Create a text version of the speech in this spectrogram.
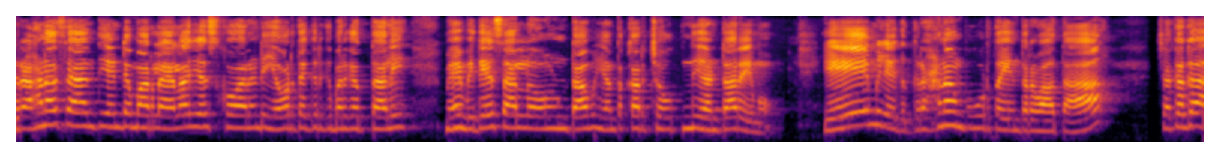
గ్రహణ శాంతి అంటే మరలా ఎలా చేసుకోవాలంటే ఎవరి దగ్గరికి పరిగెత్తాలి? మేము విదేశాల్లో ఉంటాము ఎంత ఖర్చు అవుతుంది అంటారేమో. ఏమీ లేదు గ్రహణం పూర్తయిన తర్వాత చక్కగా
